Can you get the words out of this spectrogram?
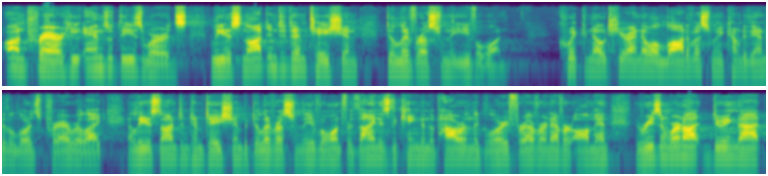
on prayer, he ends with these words Lead us not into temptation, deliver us from the evil one quick note here. I know a lot of us, when we come to the end of the Lord's Prayer, we're like, and lead us not into temptation, but deliver us from the evil one. For thine is the kingdom, the power, and the glory forever and ever. Amen. The reason we're not doing that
